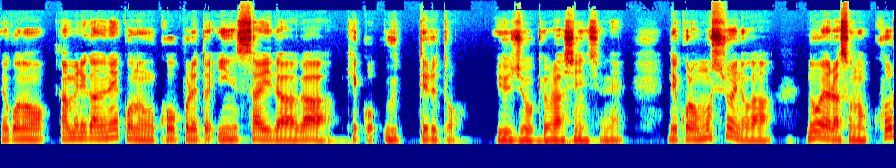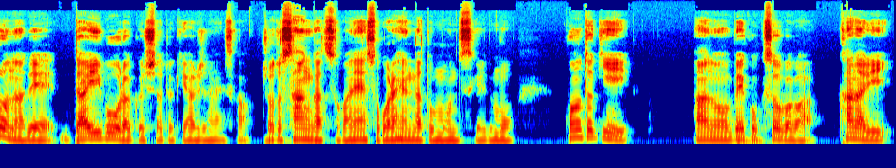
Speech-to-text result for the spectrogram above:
で、このアメリカのね、このコーポレートインサイダーが結構売ってると。いう状況らしいんですよね。で、これ面白いのが、どうやらそのコロナで大暴落した時あるじゃないですか。ちょうど3月とかね、そこら辺だと思うんですけれども、この時、あの、米国相場がかなり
